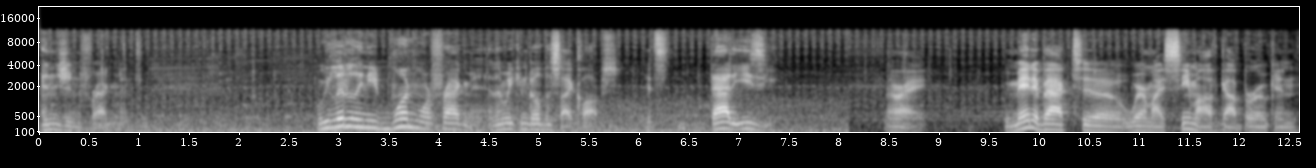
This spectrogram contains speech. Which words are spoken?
engine fragment. We literally need one more fragment, and then we can build the Cyclops. It's that easy. Alright. We made it back to where my Seamoth got broken.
